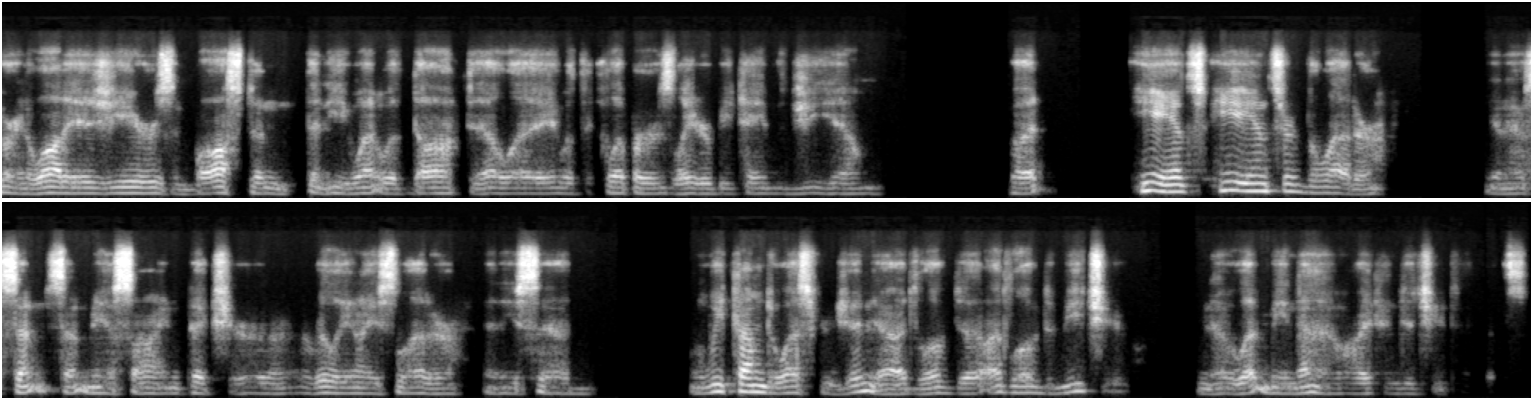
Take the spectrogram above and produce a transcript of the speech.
during a lot of his years in Boston. Then he went with Doc to LA with the Clippers, later became the GM. But he, ans- he answered the letter, you know, sent, sent me a signed picture, a really nice letter. And he said, when we come to West Virginia, I'd love to, I'd love to meet you. You know, let me know. I can get you tickets.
